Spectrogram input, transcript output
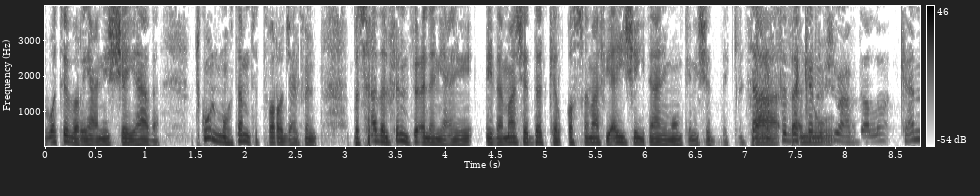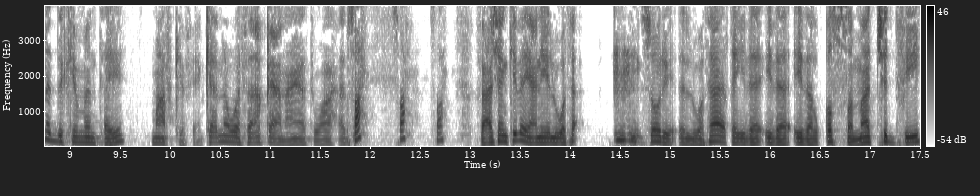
وات يعني الشيء هذا تكون مهتم تتفرج على الفيلم. بس هذا الفيلم فعلا يعني إذا ما شدتك القصة ما في أي شيء ثاني ممكن يشدك. تعرف ذكرني شو عبد الله؟ كأنه documentary. ما أعرف كيف يعني. كأنه وثائقي عن حياة واحد. صح صح صح. فعشان كذا يعني الوثائق sorry الوثائقي اذا اذا إذا القصة ما تشد فيه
